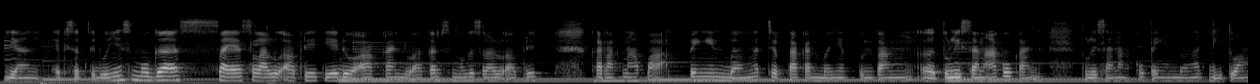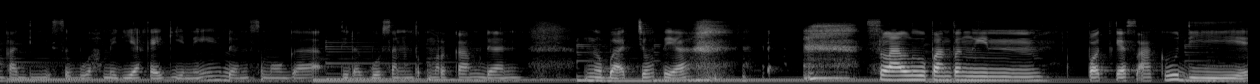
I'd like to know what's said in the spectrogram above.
yang episode keduanya. Semoga saya selalu update ya doakan doakan semoga selalu update. Karena kenapa? Pengen banget ceritakan banyak tentang uh, tulisan aku kan. Tulisan aku pengen banget dituangkan di sebuah media kayak gini dan semoga tidak bosan untuk merekam dan ngebacot ya. Selalu pantengin podcast aku di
